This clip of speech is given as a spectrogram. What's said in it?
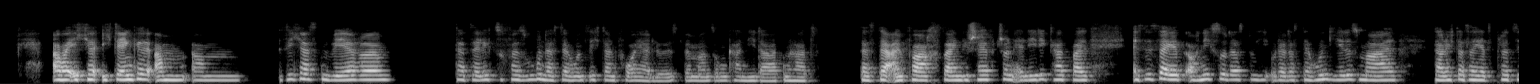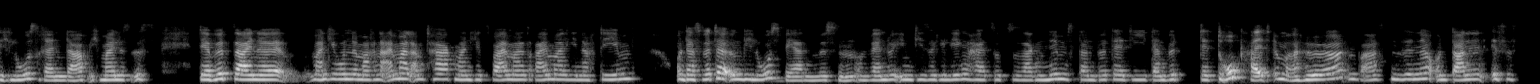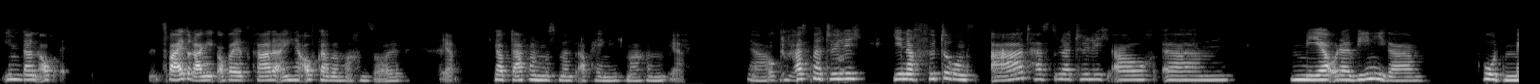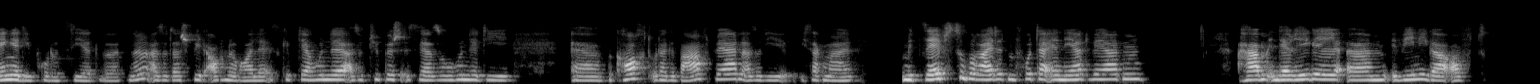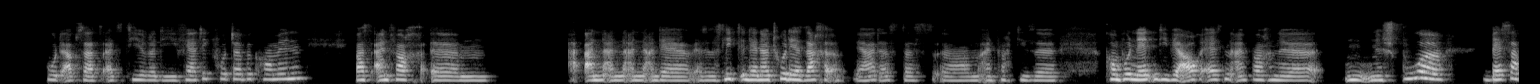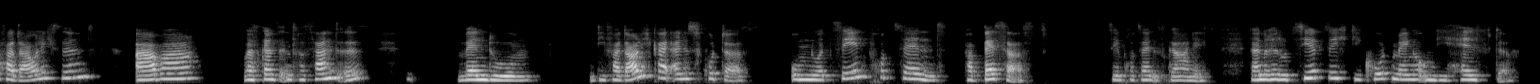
aber ich, ich denke, am, am sichersten wäre tatsächlich zu versuchen, dass der Hund sich dann vorher löst, wenn man so einen Kandidaten hat. Dass der einfach sein Geschäft schon erledigt hat, weil es ist ja jetzt auch nicht so, dass du oder dass der Hund jedes Mal, dadurch, dass er jetzt plötzlich losrennen darf, ich meine, es ist, der wird seine, manche Hunde machen einmal am Tag, manche zweimal, dreimal, je nachdem. Und das wird er irgendwie loswerden müssen. Und wenn du ihm diese Gelegenheit sozusagen nimmst, dann wird er die, dann wird der Druck halt immer höher im wahrsten Sinne. Und dann ist es ihm dann auch zweitrangig, ob er jetzt gerade eigentlich eine Aufgabe machen soll. Ja. Ich glaube, davon muss man es abhängig machen. Ja. Ja. Okay. Du hast natürlich, je nach Fütterungsart, hast du natürlich auch ähm, mehr oder weniger Kotmenge, die produziert wird. Ne? Also das spielt auch eine Rolle. Es gibt ja Hunde, also typisch ist ja so Hunde, die äh, bekocht oder gebarft werden, also die, ich sag mal, mit selbst zubereitetem Futter ernährt werden, haben in der Regel ähm, weniger oft Kotabsatz als Tiere, die Fertigfutter bekommen, was einfach ähm, an, an, an, an der, also das liegt in der Natur der Sache, ja, dass, dass ähm, einfach diese Komponenten, die wir auch essen, einfach eine, eine Spur besser verdaulich sind. Aber was ganz interessant ist, wenn du die Verdaulichkeit eines Futters um nur 10% verbesserst, 10% ist gar nichts, dann reduziert sich die Kotmenge um die Hälfte.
